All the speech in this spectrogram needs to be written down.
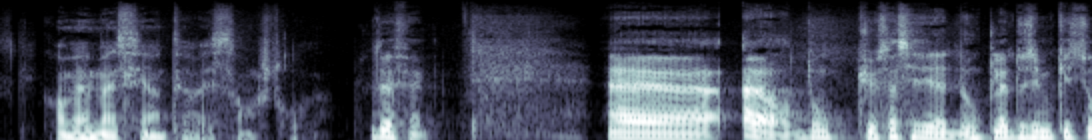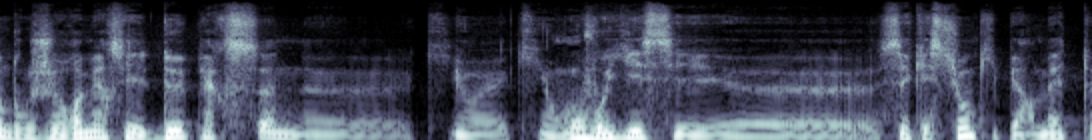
Ce qui est quand même assez intéressant, je trouve. Tout à fait. Euh, alors, donc, ça, c'est donc la deuxième question. Donc, je remercie les deux personnes euh, qui, ont, qui, ont, envoyé ces, euh, ces, questions qui permettent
